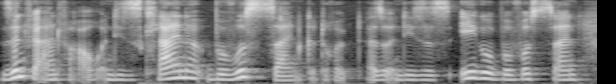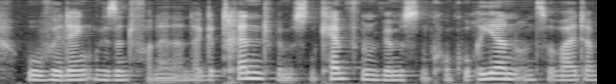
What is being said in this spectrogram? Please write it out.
sind wir einfach auch in dieses kleine Bewusstsein gedrückt, also in dieses Ego-Bewusstsein, wo wir denken, wir sind voneinander getrennt, wir müssen kämpfen, wir müssen konkurrieren und so weiter.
